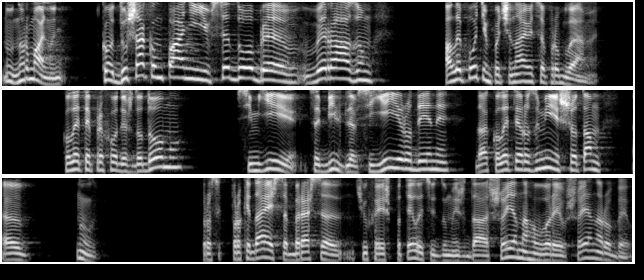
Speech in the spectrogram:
ну, нормально, душа компанії, все добре, ви разом, але потім починаються проблеми. Коли ти приходиш додому, в сім'ї це біль для всієї родини, да? коли ти розумієш, що там е, ну, прокидаєшся, берешся, чухаєш потилицю і думаєш, да, що я наговорив, що я наробив.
